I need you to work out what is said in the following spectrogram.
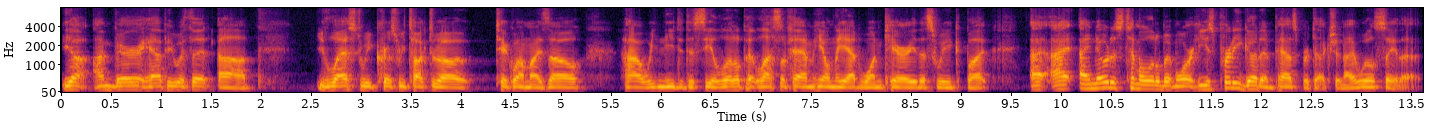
Yeah, I'm very happy with it. Uh, last week, Chris, we talked about Taquan Mizell, how we needed to see a little bit less of him. He only had one carry this week, but I, I, I noticed him a little bit more. He's pretty good in pass protection. I will say that.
